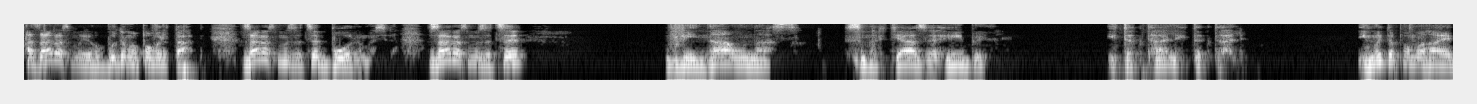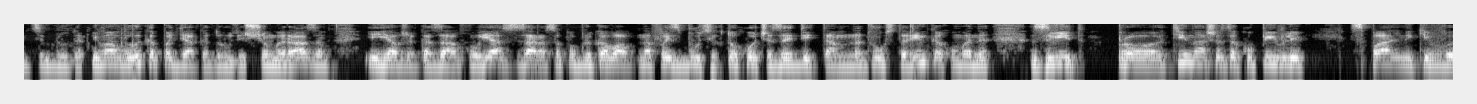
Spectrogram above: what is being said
А зараз ми його будемо повертати. Зараз ми за це боремося. Зараз ми за це війна у нас, смертя, загибель і так далі, і так далі. І ми допомагаємо цим людям. І вам велика подяка, друзі, що ми разом. І я вже казав, я зараз опублікував на Фейсбуці, хто хоче, зайдіть там на двох сторінках. У мене звіт про ті наші закупівлі спальників. Е,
